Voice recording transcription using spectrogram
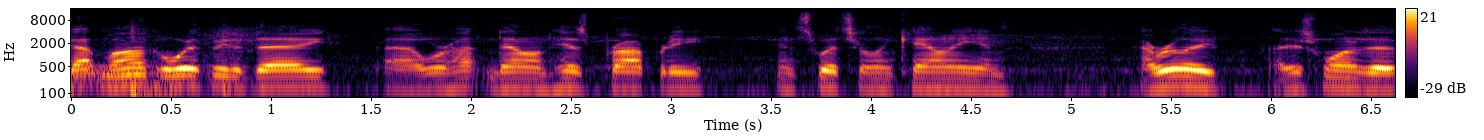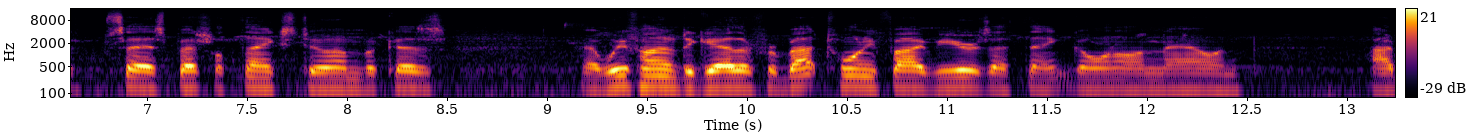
Got my uncle with me today. Uh, we're hunting down on his property in Switzerland County and I really, I just wanted to say a special thanks to him because uh, we've hunted together for about 25 years I think going on now and I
